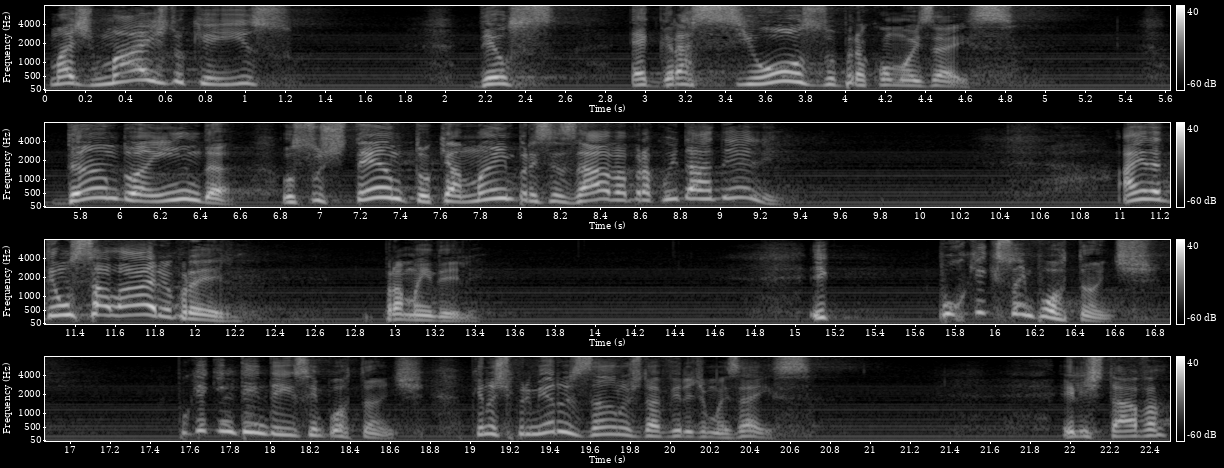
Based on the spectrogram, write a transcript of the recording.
Mas mais do que isso, Deus é gracioso para com Moisés, dando ainda o sustento que a mãe precisava para cuidar dele. Ainda deu um salário para ele, para a mãe dele. Por que isso é importante? Por que entender isso é importante? Porque nos primeiros anos da vida de Moisés, ele estava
